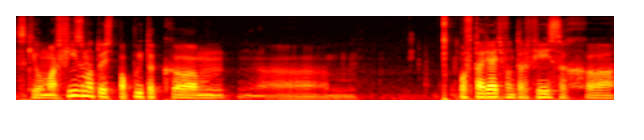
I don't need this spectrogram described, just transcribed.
скеоморфизма, то есть попыток эм, э, повторять в интерфейсах э,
